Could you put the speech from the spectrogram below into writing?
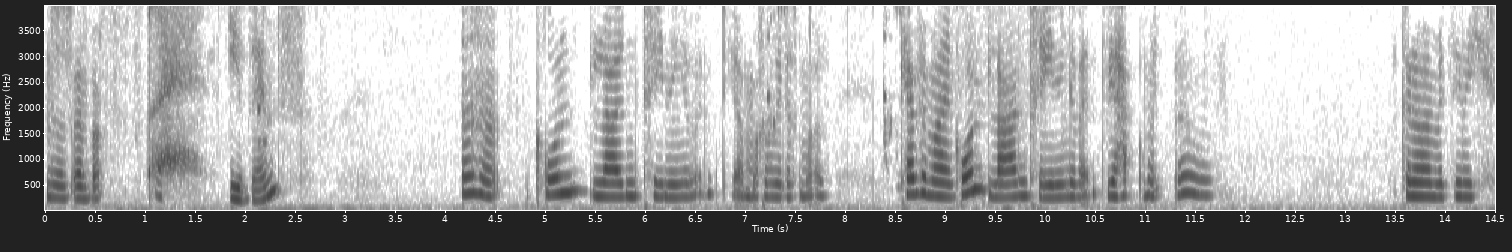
Das ist einfach. Events? Aha. Grundlagentraining-Event. Ja, machen wir das mal. Kämpfe mal ein Grundlagentraining-Event. Wir haben. Oh können aber mit ziemlich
